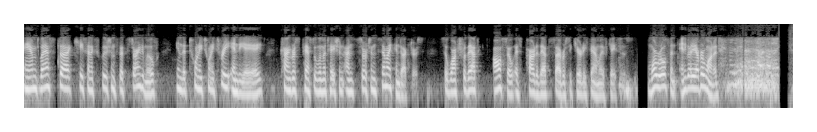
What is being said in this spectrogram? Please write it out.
And last uh, case on exclusions that's starting to move in the 2023 NDAA, Congress passed a limitation on certain semiconductors. So watch for that also as part of that cybersecurity family of cases. More rules than anybody ever wanted.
